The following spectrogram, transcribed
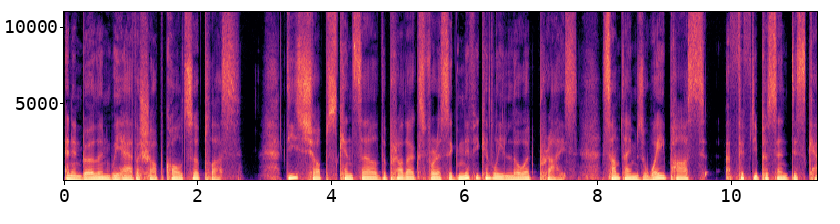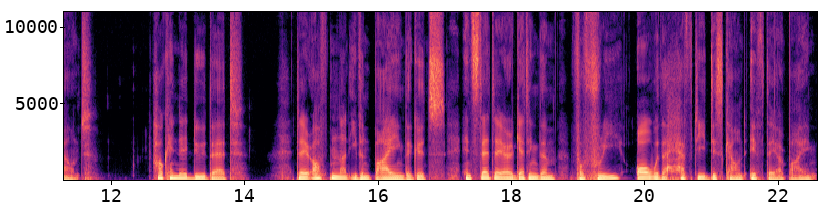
and in Berlin, we have a shop called SirPlus. These shops can sell the products for a significantly lowered price, sometimes way past a 50% discount. How can they do that? They're often not even buying the goods. Instead, they are getting them for free or with a hefty discount if they are buying,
